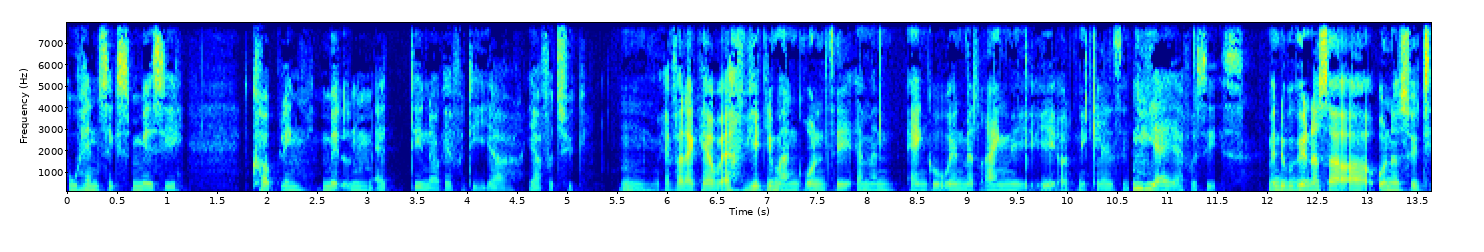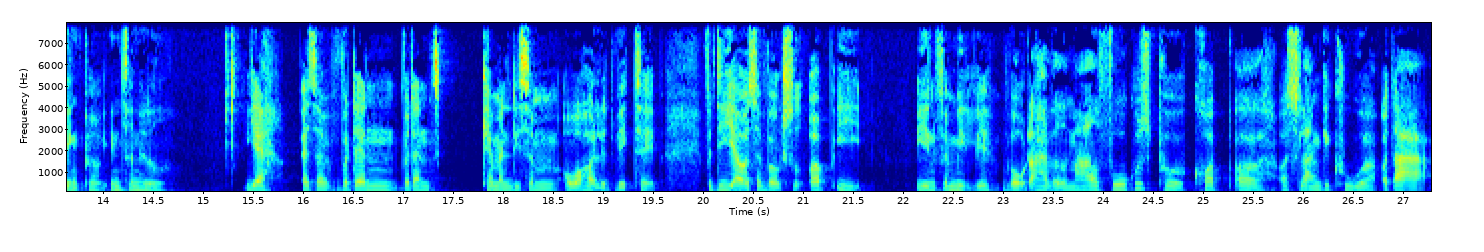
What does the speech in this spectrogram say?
uhensigtsmæssig kobling mellem, at det nok er, fordi jeg, jeg er for tyk. Mm, ja, for der kan jo være virkelig mange grunde til, at man er en god ven med drengene i 8. klasse. Ja, ja, præcis. Men du begynder så at undersøge ting på internettet? Ja, altså hvordan, hvordan kan man ligesom overholde et vægttab? Fordi jeg også er vokset op i, i en familie, hvor der har været meget fokus på krop og, og slankekurer, og der,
